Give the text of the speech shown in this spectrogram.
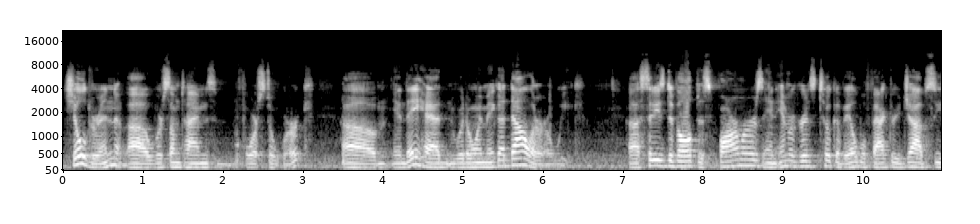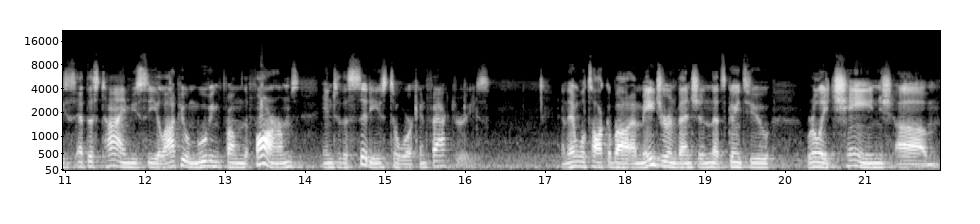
Children uh, were sometimes forced to work, um, and they had would only make a dollar a week. Uh, cities developed as farmers and immigrants took available factory jobs. So at this time, you see a lot of people moving from the farms into the cities to work in factories. And then we'll talk about a major invention that's going to really change um,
